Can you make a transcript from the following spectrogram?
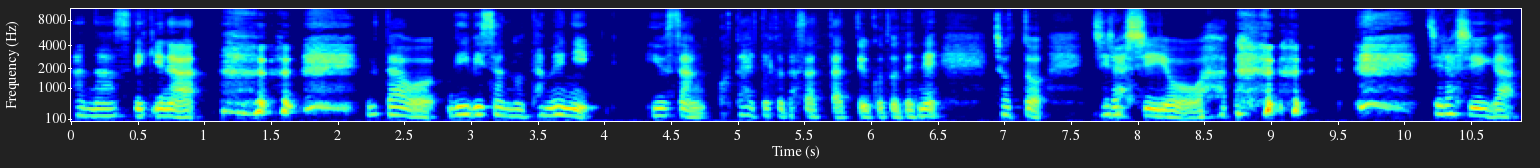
あんな素敵な 歌を BB さんのためにゆうさん答えてくださったっていうことでね、ちょっとジラシーを ジラシーが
